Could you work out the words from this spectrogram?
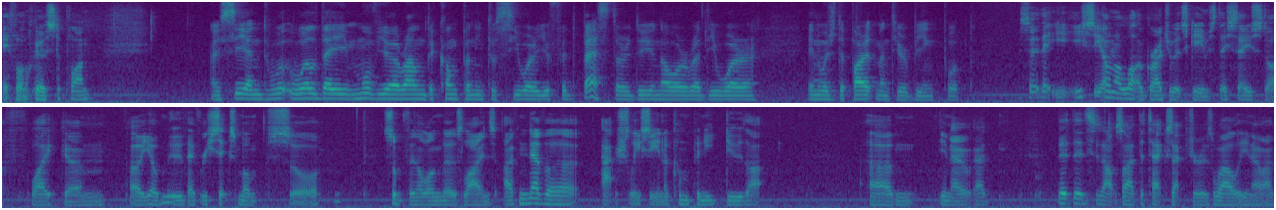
if all goes to plan. I see. And w- will they move you around the company to see where you fit best, or do you know already where, in which department you're being put? So that you, see on a lot of graduate schemes, they say stuff like, um, "Oh, you'll move every six months," or something along those lines. I've never actually seen a company do that. Um, you know, I, this is outside the tech sector as well. You know, I,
